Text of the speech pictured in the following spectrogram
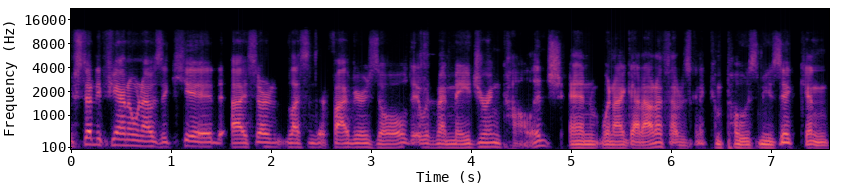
studied piano when I was a kid. I started lessons at five years old. It was my major in college. And when I got out, I thought I was going to compose music and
